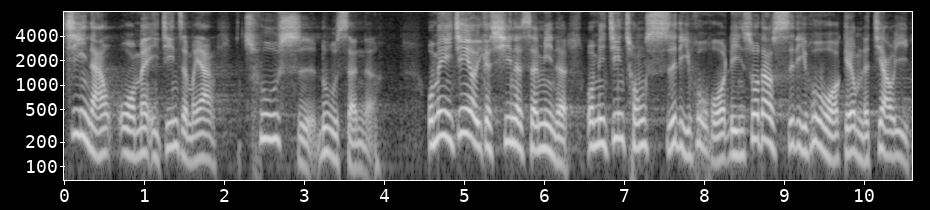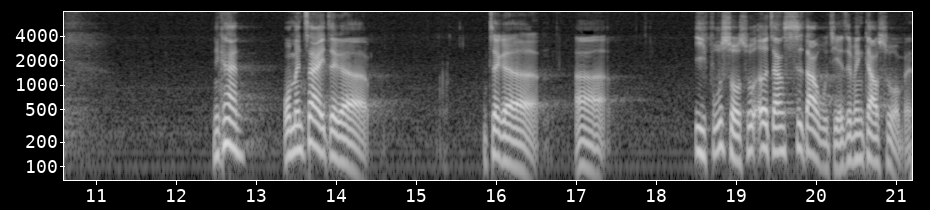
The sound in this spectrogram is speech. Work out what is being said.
既然我们已经怎么样出死入生了。我们已经有一个新的生命了，我们已经从死里复活，领受到死里复活给我们的教义。你看，我们在这个这个呃以弗所书二章四到五节这边告诉我们，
